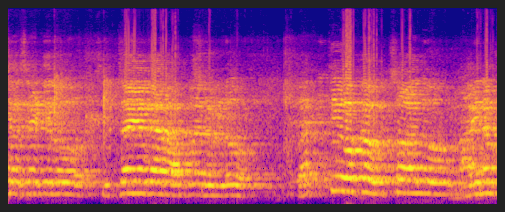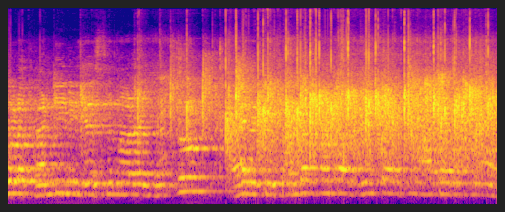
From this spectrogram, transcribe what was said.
సొసైటీలో సిద్ధయ్య గారి ఆధ్వర్యంలో ప్రతి ఒక్క ఉత్సవాలు ఆయన కూడా కంటిన్యూ చేస్తున్నాడని చెప్తూ ఆయనకి సందర్భంగా మీతో మాట్లాడుతున్న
